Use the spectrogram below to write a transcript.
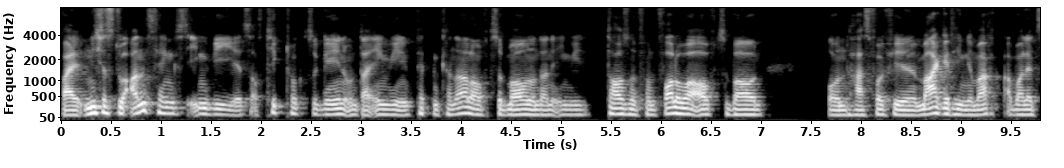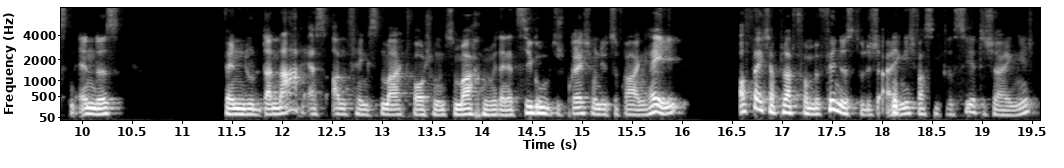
Weil nicht, dass du anfängst, irgendwie jetzt auf TikTok zu gehen und da irgendwie einen fetten Kanal aufzubauen und dann irgendwie tausende von Follower aufzubauen und hast voll viel Marketing gemacht, aber letzten Endes, wenn du danach erst anfängst, Marktforschung zu machen, mit deiner Zielgruppe zu sprechen und die zu fragen, hey, auf welcher Plattform befindest du dich eigentlich? Was interessiert dich eigentlich?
